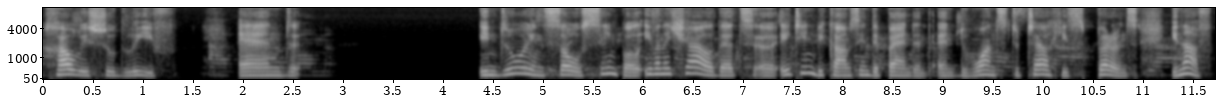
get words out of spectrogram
how we should live. And in doing so simple, even a child at uh, 18 becomes independent and wants to tell his parents, enough,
